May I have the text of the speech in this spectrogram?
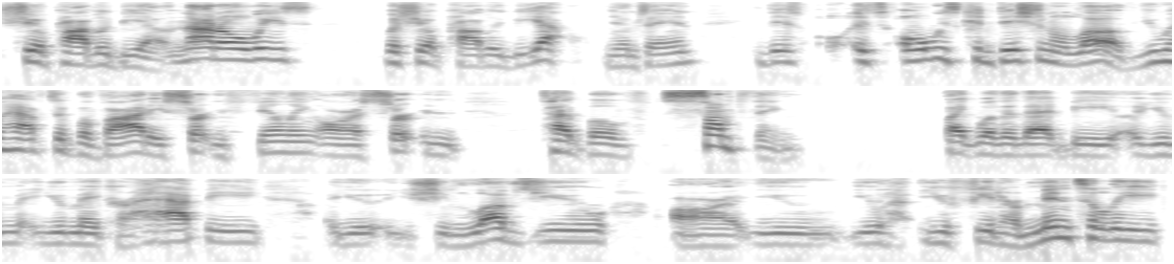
she'll probably be out. Not always, but she'll probably be out. You know what I'm saying? There's it's always conditional love. You have to provide a certain feeling or a certain type of something like whether that be uh, you you make her happy you she loves you or you you you feed her mentally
